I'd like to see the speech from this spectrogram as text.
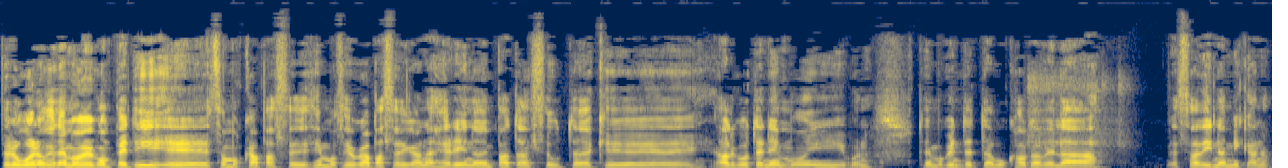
Pero bueno, que tenemos que competir, eh, somos capaces, hemos sido capaces de ganar Gerena, de empatar en Ceuta, es que algo tenemos y bueno, tenemos que intentar buscar otra vez la, esa dinámica, ¿no?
